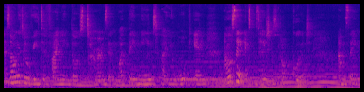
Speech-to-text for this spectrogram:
as long as you're redefining those terms and what they mean so that you walk in i'm not saying expectations are not good. I'm saying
